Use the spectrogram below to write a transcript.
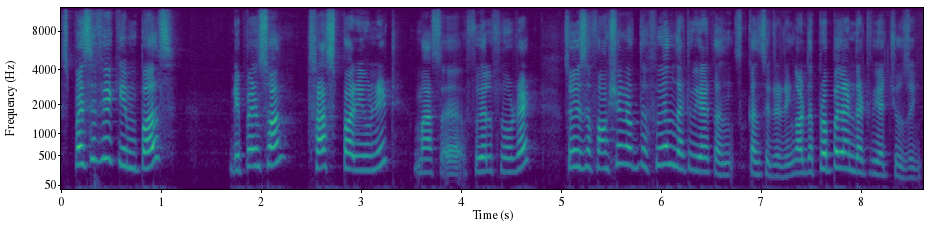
specific impulse depends on thrust per unit mass uh, fuel flow rate. So, it is a function of the fuel that we are con considering or the propellant that we are choosing.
